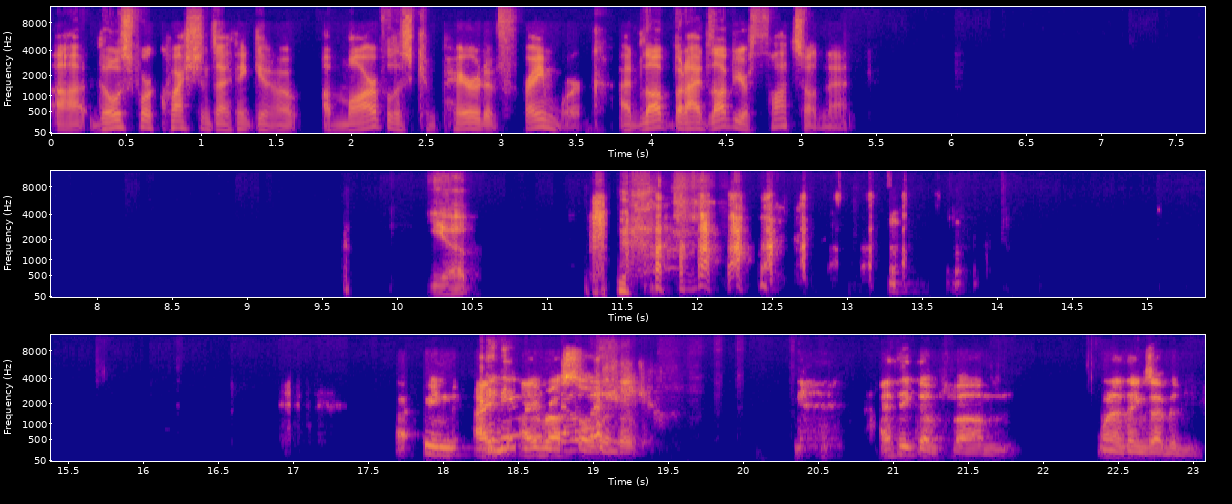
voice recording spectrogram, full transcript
uh, those four questions, I think, give a, a marvelous comparative framework. I'd love, but I'd love your thoughts on that. Yep. I mean, I, Anyone I wrestle with it. I think of um, one of the things I've been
